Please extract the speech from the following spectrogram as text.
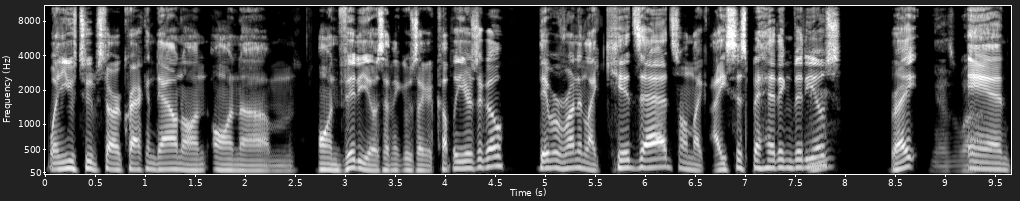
when YouTube started cracking down on on um, on videos. I think it was like a couple years ago. They were running like kids ads on like ISIS beheading videos, right? Yeah, as well. And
